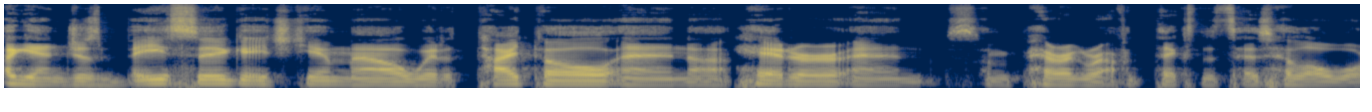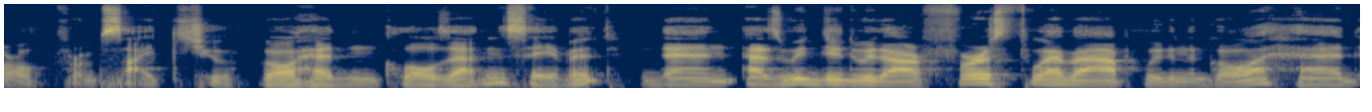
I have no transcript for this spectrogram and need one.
again, just basic HTML with a title and a header and some paragraph of text that says hello world from site 2. Go ahead and close that and save it. Then as we did with our first web app, we're going to go ahead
